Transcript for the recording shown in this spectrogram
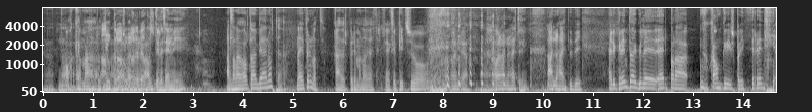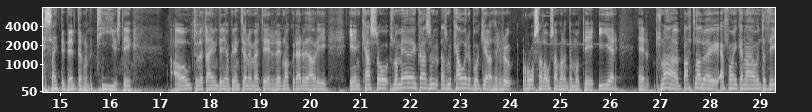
Þarna- Okkar maður. Andra Hann Rúnar verður Bjarnason. aldeilis einvið. Allan hafi hort að hann bjæði nótt eða? Nei, fyrir nótt Já, við spyrjum hann að því eftir Fekk sér pítsu og já, það var hann er hættu því. Hann er hættið því Herru, Grindavíkulið er bara gangrís bara í þriðja sæti deildarna með tíu stig Ótrúlega dævindir hjá Grindjónum eftir er nokkur erfið ári í, í einn kassó svona með við hvað sem, sem K.R. er búið að gera þeir eru rosalega ósamvarandi á móti IR þeir svona batla alveg F-fáingana og undan því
